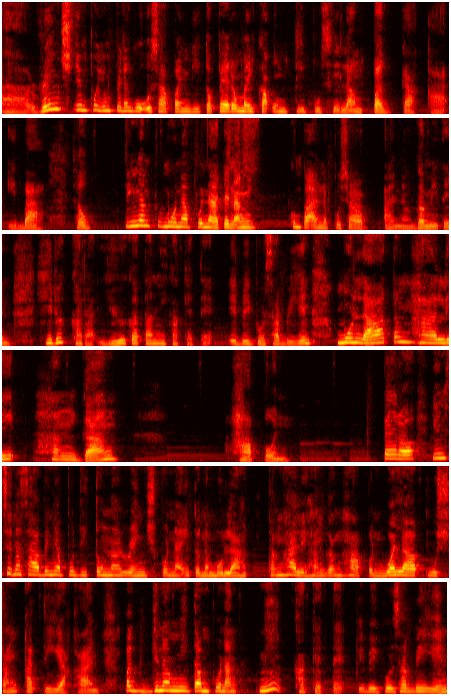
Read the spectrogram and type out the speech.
ah, range din po yung pinag-uusapan dito, pero may kaunti po silang pagkakaiba. So, tingnan po muna po natin ang kung paano po siya ano, gamitin. Hiru yugata ni kakete. Ibig po sabihin, mula tanghali hanggang hapon. Pero yung sinasabi niya po dito na range po na ito na mula tanghali hanggang hapon, wala po siyang katiyakan. Pag ginamitan po ng ni kakete, ibig po sabihin,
